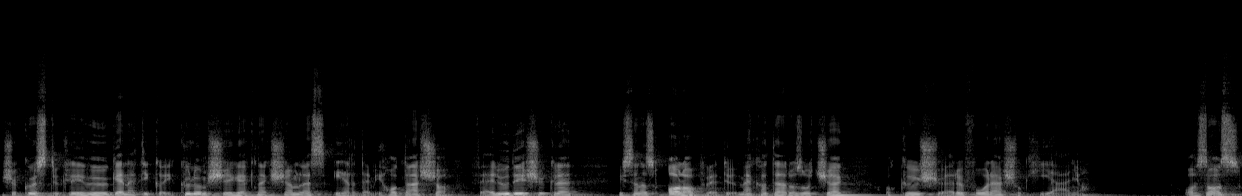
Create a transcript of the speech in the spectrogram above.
és a köztük lévő genetikai különbségeknek sem lesz érdemi hatása fejlődésükre, hiszen az alapvető meghatározottság a külső erőforrások hiánya. Azaz,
